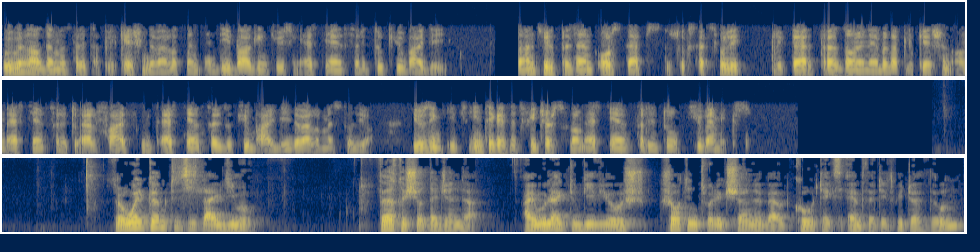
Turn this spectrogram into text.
We will now demonstrate application development and debugging using STM32Cube IDE. Franz will present all steps to successfully prepare trust zone enabled application on STM32L5 with STM32Cube IDE Development Studio using its integrated features from STM32CubeMX. So welcome to this live demo. First, a short agenda. I would like to give you a sh short introduction about Cortex M33 Trust Zone.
